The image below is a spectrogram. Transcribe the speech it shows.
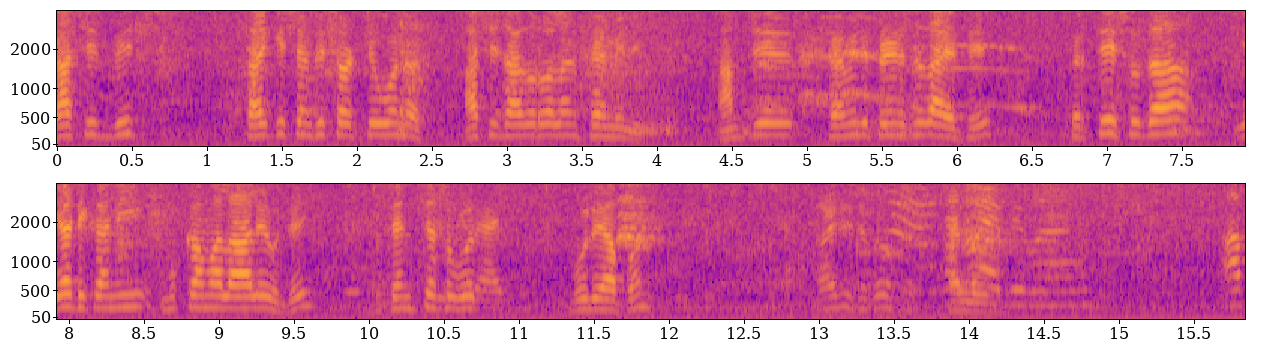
काशीद बीच, साई किशन रिसॉर्टचे ओनर आशिष अग्रवाल आणि फॅमिली आमचे फॅमिली फ्रेंड्सच आहेत ते तर ते सुद्धा या ठिकाणी मुक्कामाला आले होते. तर त्यांच्यासोबत बोलूया आपण. हेलो आप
